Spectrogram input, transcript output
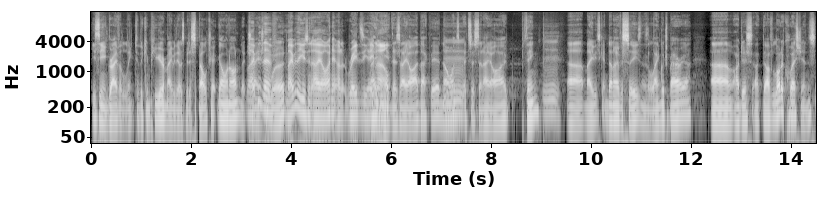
Is the engraver linked to the computer? Maybe there was a bit of spell check going on that Maybe changed the word. maybe they're using AI now and it reads the email. Maybe there's AI back there. No one's. Mm. It's just an AI thing. Mm. Uh, maybe it's getting done overseas and there's a language barrier. Um, I just I, I have a lot of questions,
